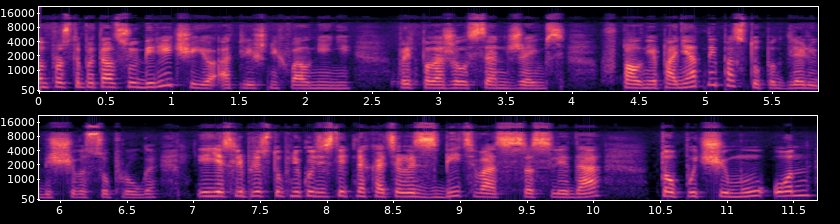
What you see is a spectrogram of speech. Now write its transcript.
он просто пытался уберечь ее от лишних волнений, предположил Сент-Джеймс. Вполне понятный поступок для любящего супруга. И если преступнику действительно хотелось сбить вас со следа, то почему он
